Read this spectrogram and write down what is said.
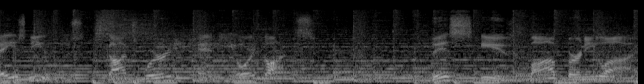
Today's news, God's Word, and your thoughts. This is Bob Burney Live.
